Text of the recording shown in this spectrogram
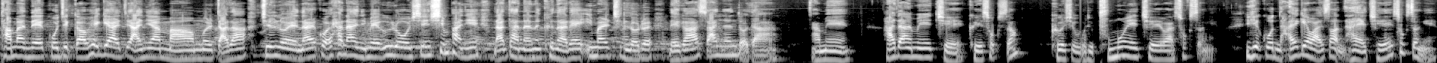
다만 내 고집과 회개하지 아니한 마음을 따라 진로의 날 곧 하나님의 의로우신 심판이 나타나는 그날에 임할 진로를 내가 쌓는도다. 아멘. 아담의 죄, 그의 속성, 그것이 우리 부모의 죄와 속성이에요. 이게 곧 나에게 와서 나의 죄의 속성이에요.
